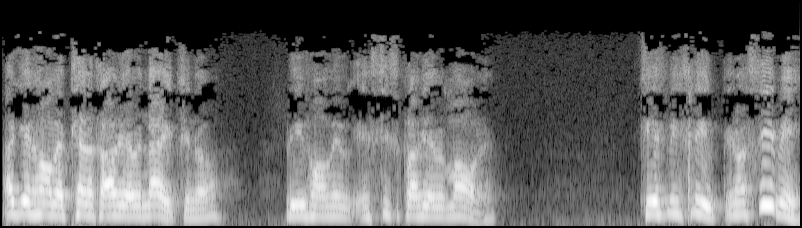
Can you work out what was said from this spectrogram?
I get home at 10 o'clock every night, you know leave home at six o'clock every morning. Kids be asleep. They don't see me.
